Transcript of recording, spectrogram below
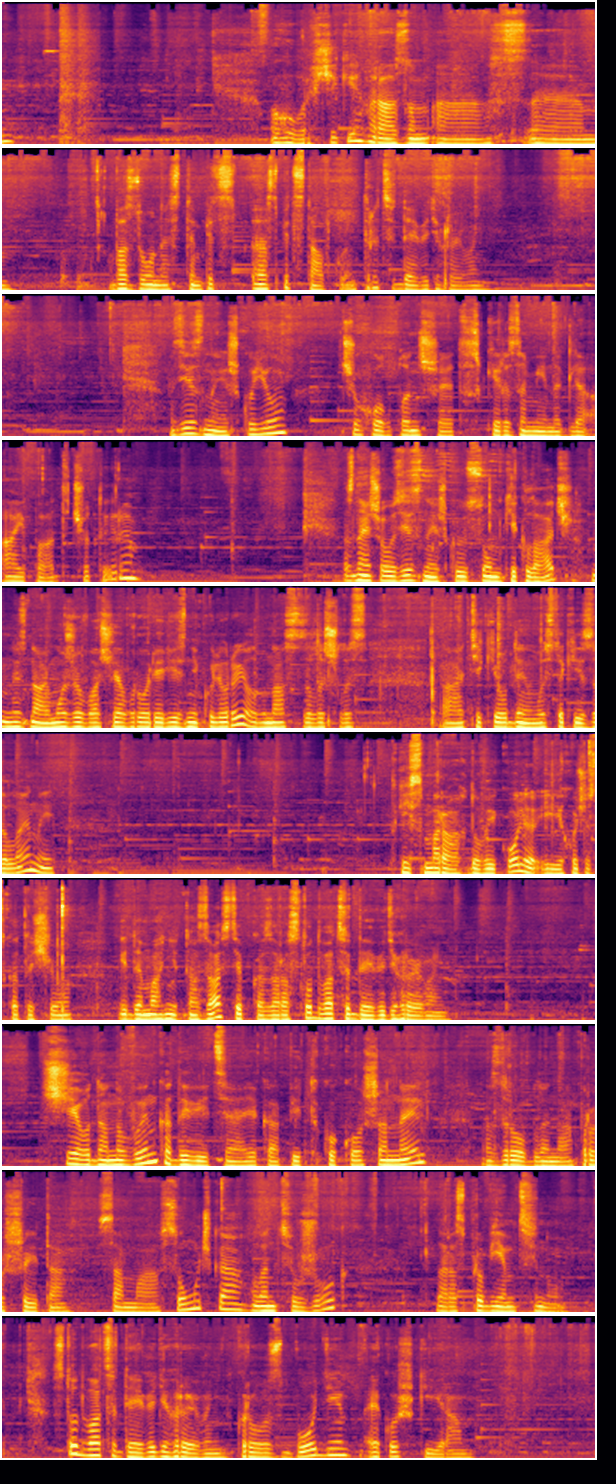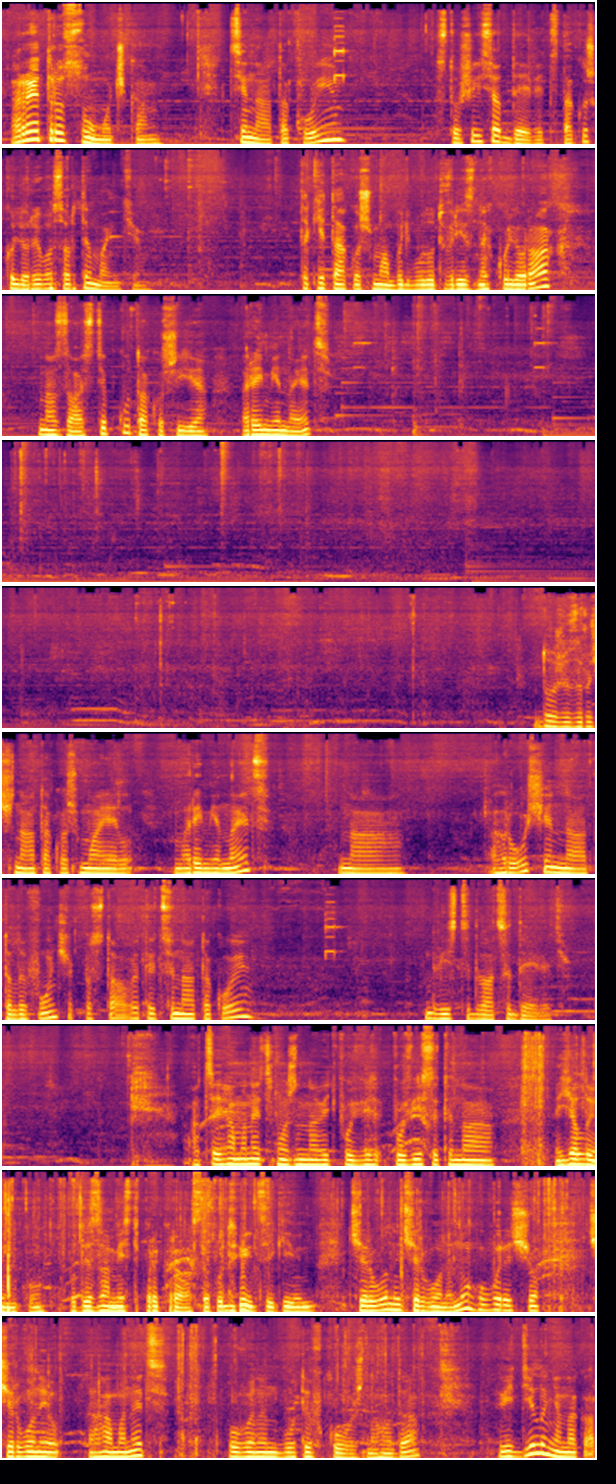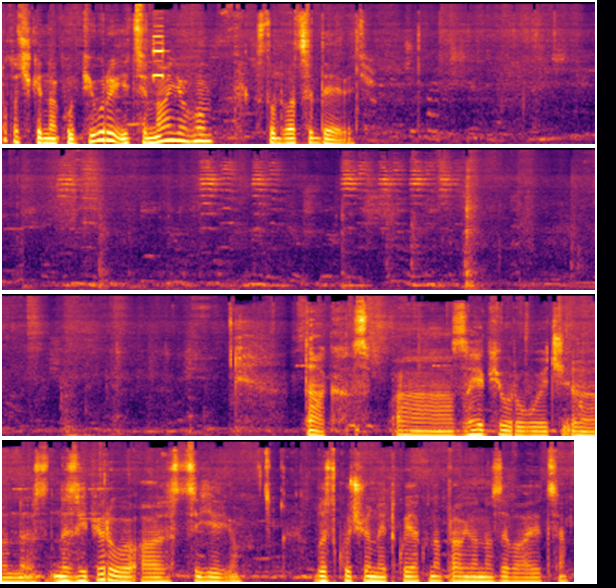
Горщики разом а, з е, вазони з, тим, під, е, з підставкою 39 гривень. Зі знижкою чохол планшет шкірзамінник для iPad 4. Знайшов зі знижкою сумки клач. Не знаю, може в вашій Аврорі різні кольори, але в нас залишилось а, тільки один ось такий зелений. Такий смарагдовий колір, і хочу сказати, що іде магнітна застібка, зараз 129 гривень. Ще одна новинка, дивіться, яка під Коко Шанель зроблена, прошита сама сумочка, ланцюжок. Зараз проб'ємо ціну. 129 гривень. Кросбоді екошкіра. Ретро сумочка. Ціна такої 169. Також кольори в асортименті. Такі також, мабуть, будуть в різних кольорах. На застібку також є ремінець. Дуже зручна також має ремінець на гроші, на телефончик поставити. Ціна такої 229. А цей гаманець можна навіть пові- повісити на ялинку, буде замість прикраси. Подивіться, який він червоний-червоний. Ну, говорять, що червоний гаманець повинен бути в кожного. Да? Відділення на карточки, на купюри і ціна його 129. Так, з, гіпюровою, е, не з- гіпюровою, а з цією блискучою ниткою, як вона правильно називається.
